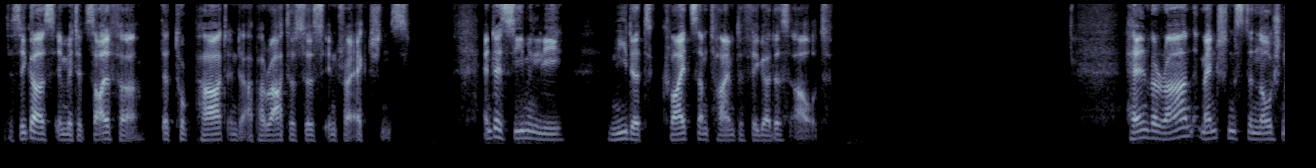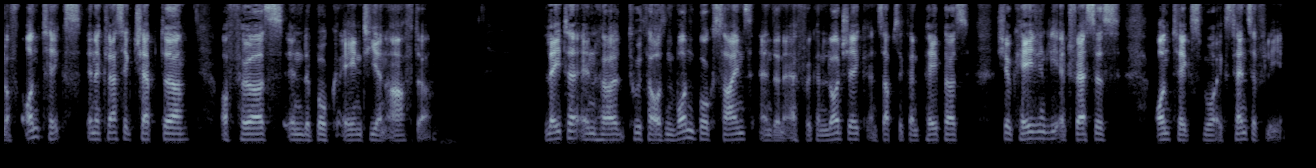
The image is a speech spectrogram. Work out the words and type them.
The cigars emitted sulfur that took part in the apparatus's interactions. And they seemingly needed quite some time to figure this out. Helen Verran mentions the notion of ontics in a classic chapter of hers in the book ANT and After. Later in her 2001 book Science and an African Logic and subsequent papers, she occasionally addresses ontics more extensively.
